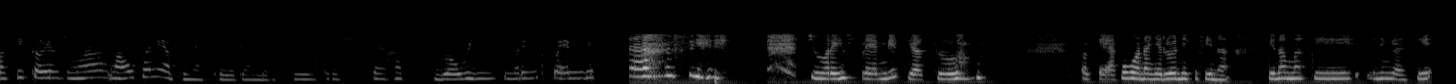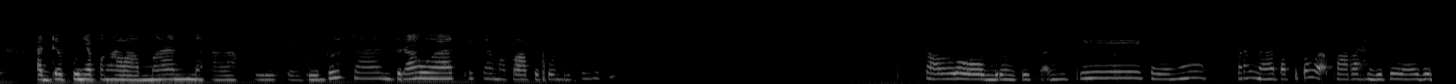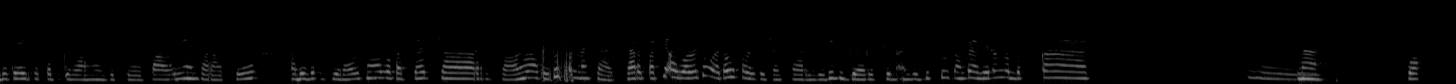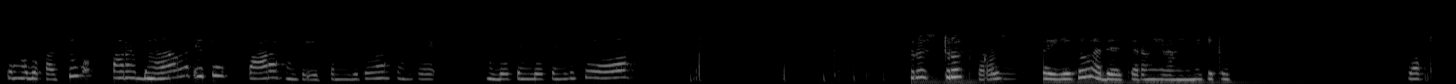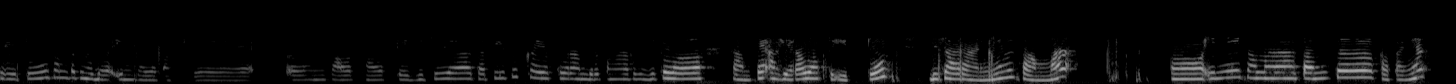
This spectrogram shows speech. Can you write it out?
Pasti kalian semua mau kan ya punya kulit yang bersih, terus sehat, glowing, shimmering, splendid. sih, shimmering splendid gak tuh? Oke, aku mau nanya dulu nih ke Vina. Vina masih ini gak sih ada punya pengalaman masalah kulit kayak beruntusan, jerawat, kusam atau apa pun itu gitu? Kalau beruntusan sih kayaknya pernah, tapi tuh nggak parah gitu loh. Jadi kayak cepet hilangnya gitu. Paling yang parah tuh ada bekas jerawat sama bekas cacar. Soalnya waktu itu pernah cacar, tapi awalnya tuh nggak tahu kalau itu cacar. Jadi digarukin aja gitu sampai akhirnya ngebekas. Nah, waktu ngebekas tuh parah banget itu parah sampai hitam gitu lah sampai ngebopeng-bopeng gitu loh terus terus terus kayak gitu ada cara ngilanginnya gitu waktu itu sempat nyobain kayak pakai um, salep-salep kayak gitu ya tapi itu kayak kurang berpengaruh gitu loh sampai akhirnya waktu itu disaranin sama uh, ini sama tante katanya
